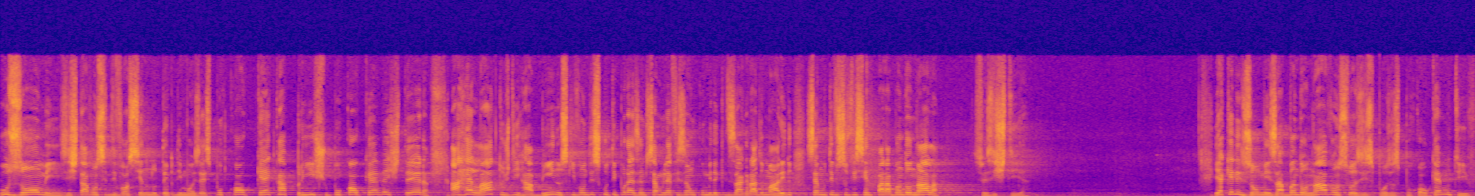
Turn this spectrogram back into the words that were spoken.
Os homens estavam se divorciando no tempo de Moisés por qualquer capricho, por qualquer besteira. Há relatos de rabinos que vão discutir, por exemplo, se a mulher fizer uma comida que desagrada o marido, se é motivo suficiente para abandoná-la. Isso existia. E aqueles homens abandonavam suas esposas por qualquer motivo.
